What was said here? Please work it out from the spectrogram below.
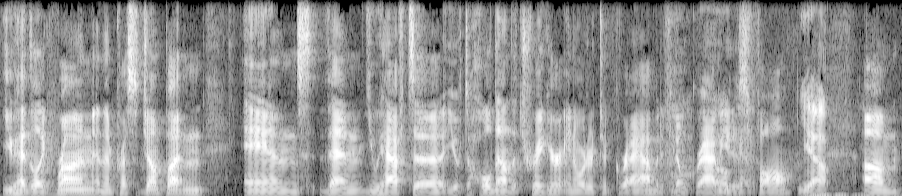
you had to like run and then press the jump button, and then you have to you have to hold down the trigger in order to grab, and if you don't grab, you just fall. Yeah. Um,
